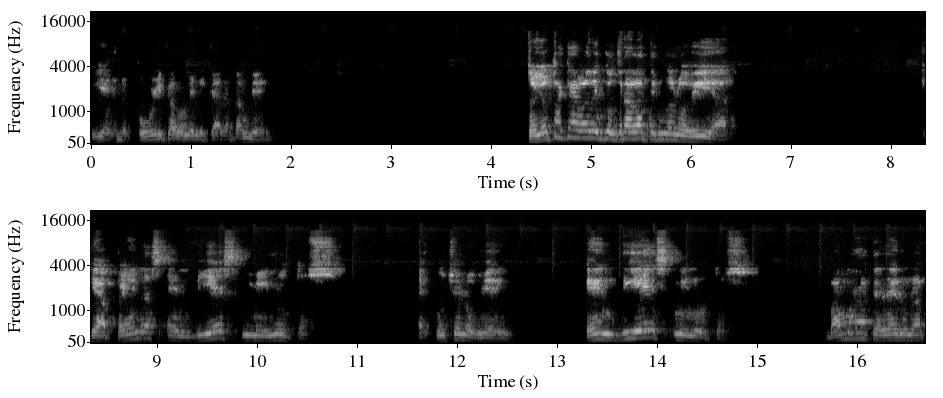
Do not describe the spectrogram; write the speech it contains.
y en República Dominicana también. Toyota acaba de encontrar la tecnología que apenas en 10 minutos, escúchenlo bien, en 10 minutos vamos a tener una,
